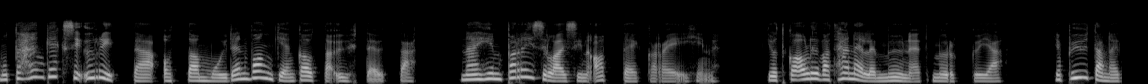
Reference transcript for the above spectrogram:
Mutta hän keksi yrittää ottaa muiden vankien kautta yhteyttä näihin parisilaisiin apteekkareihin, jotka olivat hänelle myyneet myrkkyjä ja pyytäneet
